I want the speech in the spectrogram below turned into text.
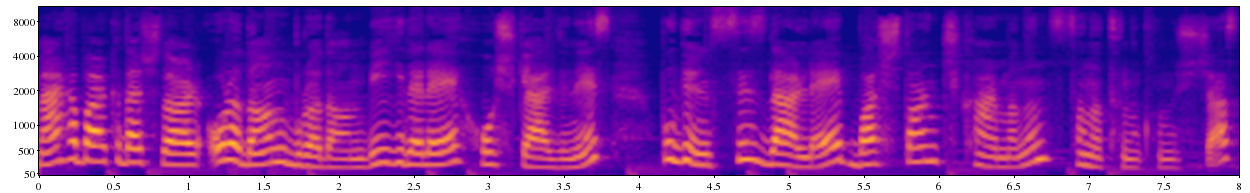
Merhaba arkadaşlar, oradan buradan bilgilere hoş geldiniz. Bugün sizlerle baştan çıkarmanın sanatını konuşacağız.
